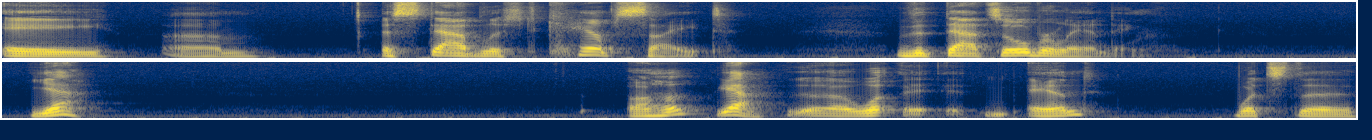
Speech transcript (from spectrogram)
a um, established campsite, that that's overlanding. Yeah. Uh huh. Yeah. Uh, what? And what's the?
